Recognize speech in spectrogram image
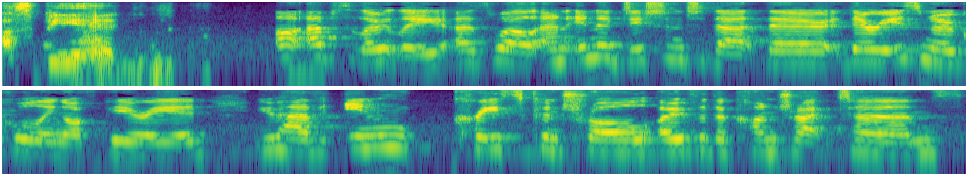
a spearhead. Oh, absolutely, as well. And in addition to that, there there is no cooling off period. You have increased control over the contract terms,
